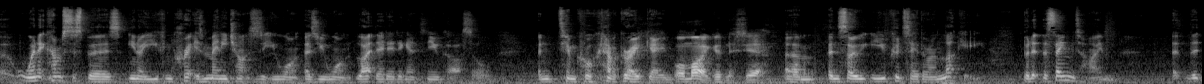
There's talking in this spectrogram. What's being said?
Uh, when it comes to Spurs, you know, you can create as many chances that you want as you want, like they did against Newcastle, and Tim Krul can have a great game. Well, my goodness, yeah. Um, and so you could say they're unlucky, but at the same time, the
